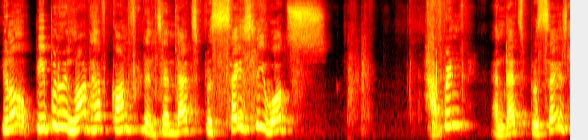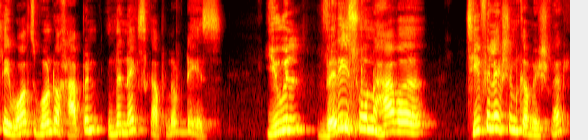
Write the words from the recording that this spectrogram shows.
you know, people will not have confidence. And that's precisely what's happened. And that's precisely what's going to happen in the next couple of days. You will very soon have a chief election commissioner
